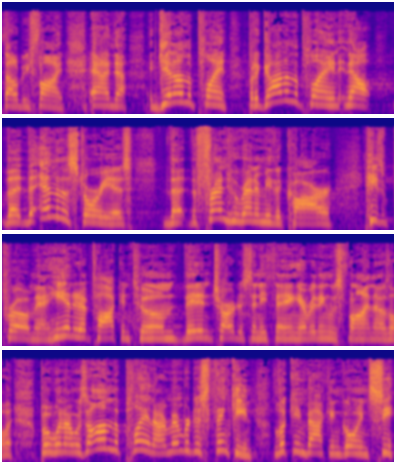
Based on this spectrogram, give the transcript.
That'll be fine. And uh, get on the plane. But I got on the plane. Now, the, the end of the story is that the friend who rented me the car, he's a pro, man. He ended up talking to him. They didn't charge us anything. Everything was fine. That was all. But when I was on the plane, I remember just thinking, looking back and going, see,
